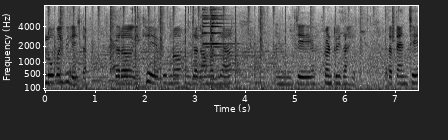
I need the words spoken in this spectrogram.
ग्लोबल विलेजला. तर इथे पूर्ण जगामधल्या जे कंट्रीज आहेत तर त्यांचे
